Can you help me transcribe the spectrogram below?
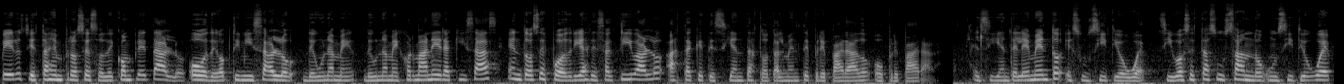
Pero si estás en proceso de completarlo o de optimizarlo de una, de una mejor manera quizás, entonces podrías desactivarlo hasta que te sientas totalmente preparado o preparada. El siguiente elemento es un sitio web. Si vos estás usando un sitio web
